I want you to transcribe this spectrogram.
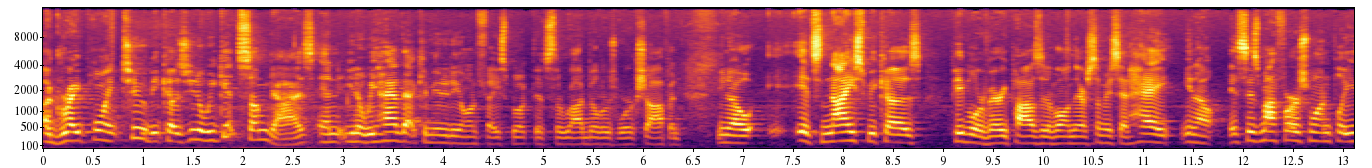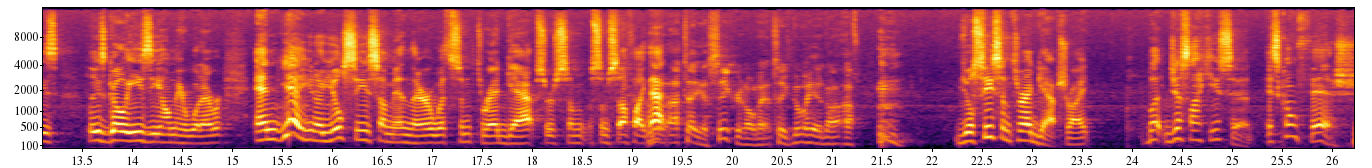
a great point too because you know we get some guys and you know we have that community on Facebook that's the Rod Builders Workshop and you know it's nice because people are very positive on there. Somebody said, "Hey, you know, this is my first one. Please please go easy on me or whatever." And yeah, you know, you'll see some in there with some thread gaps or some some stuff like that. I'll tell you a secret on that too. Go ahead. I, I, you'll see some thread gaps, right? But just like you said, it's going to fish.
